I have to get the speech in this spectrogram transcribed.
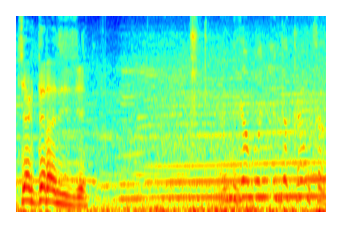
Patrzcie jak teraz idzie. Ja go nie dokręcać.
